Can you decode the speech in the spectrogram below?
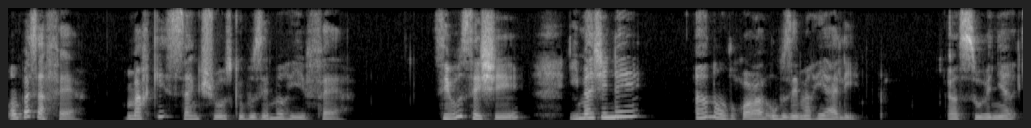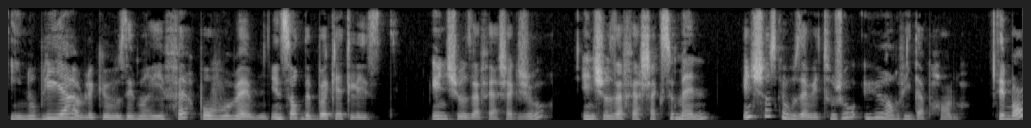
On passe à faire. Marquez cinq choses que vous aimeriez faire. Si vous séchez, imaginez un endroit où vous aimeriez aller. Un souvenir inoubliable que vous aimeriez faire pour vous-même, une sorte de bucket list. Une chose à faire chaque jour, une chose à faire chaque semaine, une chose que vous avez toujours eu envie d'apprendre. C'est bon?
